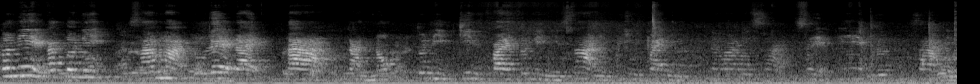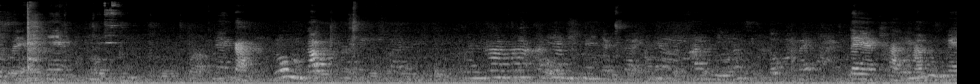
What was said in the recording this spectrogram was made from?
ตัวนี้กับตัวนี้สามารถดูแลได้ตากันเนาะตัวนี้กินไปตัวนี้นี่ซ่านี่กินไปนี่แต่ว่ารสชาติแซ่บแห้งหรือซ่านี่แซ่บแห้งแม่กะร่มกับมันห้ามมากอันนี้แม่อยากได้เนี่ยอันนี้มันสิตกไหม แต่ค่ะถามลูกแม่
